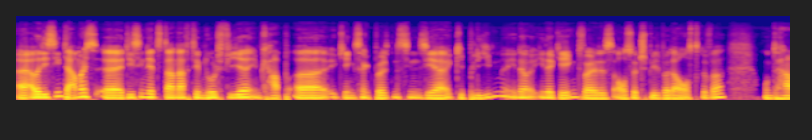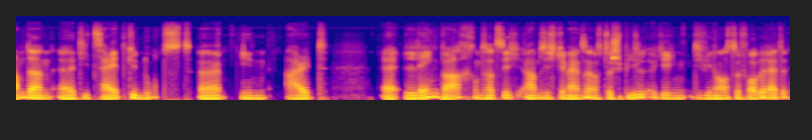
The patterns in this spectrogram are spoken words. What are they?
Äh, aber die sind damals, äh, die sind jetzt da nach dem 0-4 im Cup äh, gegen St. Pölten sind sie ja geblieben in der, in der Gegend, weil das Auswärtsspiel bei der Austria war und haben dann äh, die Zeit genutzt äh, in Alt äh, Lengbach und hat sich, haben sich gemeinsam auf das Spiel gegen die Wiener Austria vorbereitet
